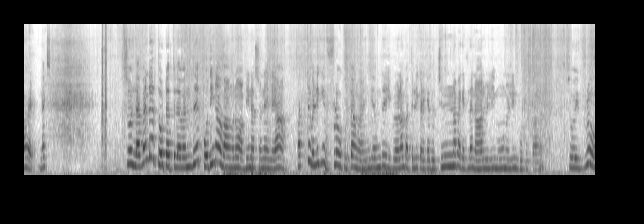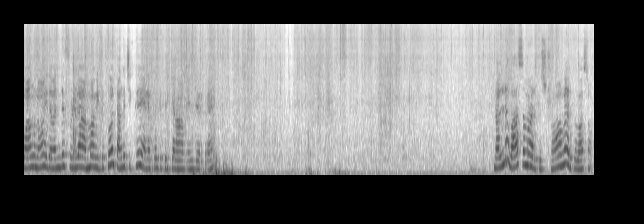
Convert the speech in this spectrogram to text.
ஆல்ரைட் நெக்ஸ்ட் ஸோ லெவெண்டர் தோட்டத்தில் வந்து புதினா வாங்கணும் அப்படின்னு நான் சொன்னேன் இல்லையா? பத்து வெள்ளிக்கு இவ்வளோ கொடுத்தாங்க. இங்கே வந்து இவ்வளோலாம் பத்து வெள்ளி கிடைக்காது. ஒரு சின்ன பாக்கெட்டில் நாலு வெள்ளி மூணு வெள்ளின்னு போட்டிருக்காங்க. ஸோ இவ்வளோ வாங்கினோம் இதை வந்து ஃபுல்லாக அம்மா வீட்டுக்கும் தங்கச்சிக்கு எனக்கு வந்து பிரிக்கலாம் அப்படின்ட்டு இருக்கிறேன். நல்ல வாசமாக இருக்குது ஸ்ட்ராங்காக இருக்குது வாசம்.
